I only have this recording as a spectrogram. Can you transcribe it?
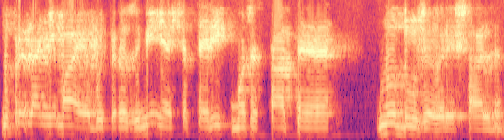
ну принаймні має бути розуміння, що цей рік може стати ну дуже вирішальним.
